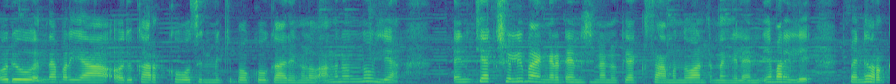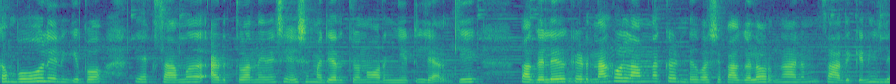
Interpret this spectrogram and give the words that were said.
ഒരു എന്താ പറയുക ഒരു കറക്കോ സിനിമയ്ക്ക് പോക്കോ കാര്യങ്ങളോ അങ്ങനെ ഒന്നുമില്ല എനിക്ക് ആക്ച്വലി ഭയങ്കര ടെൻഷനാണ് എനിക്ക് എക്സാം എന്ന് പറഞ്ഞിട്ടുണ്ടെങ്കിൽ. ഞാൻ പറയില്ലേ ഇപ്പം എന്റെ ഉറക്കം പോലും എനിക്കിപ്പോൾ ഈ എക്സാം അടുത്ത് വന്നതിന് ശേഷം മര്യാദയ്ക്കൊന്നും ഉറങ്ങിയിട്ടില്ല. എനിക്ക് പകൽ കിടന്നാൽ കൊള്ളാം എന്നൊക്കെ ഉണ്ട്. പക്ഷെ പകൽ ഉറങ്ങാനും സാധിക്കണില്ല.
